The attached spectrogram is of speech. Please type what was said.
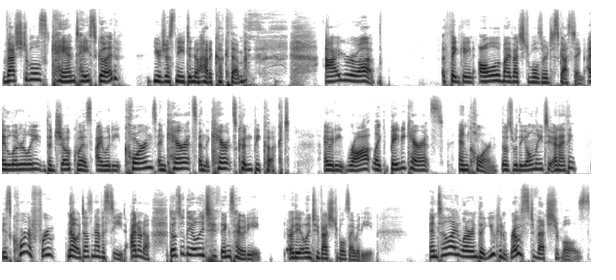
Vegetables can taste good. You just need to know how to cook them. I grew up thinking all of my vegetables are disgusting. I literally, the joke was I would eat corns and carrots, and the carrots couldn't be cooked. I would eat raw, like baby carrots and corn. Those were the only two. And I think, is corn a fruit? No, it doesn't have a seed. I don't know. Those are the only two things I would eat, or the only two vegetables I would eat until I learned that you can roast vegetables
